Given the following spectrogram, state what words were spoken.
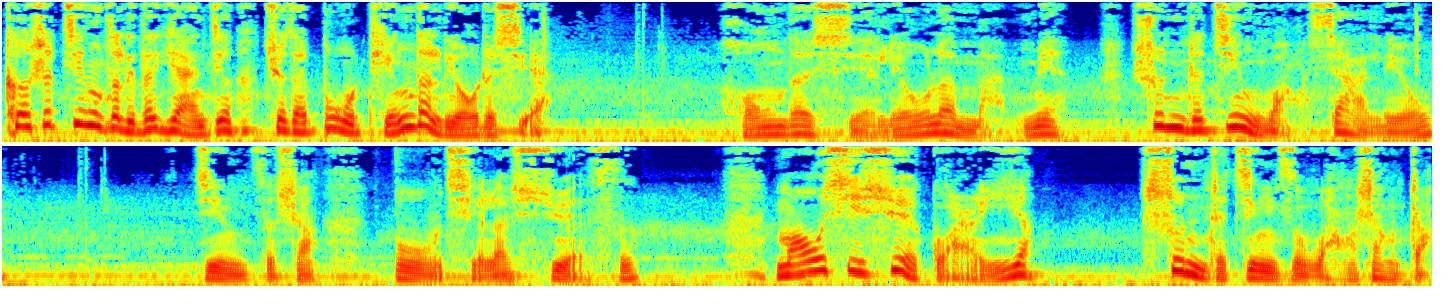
可是镜子里的眼睛却在不停的流着血，红的血流了满面，顺着镜往下流，镜子上布起了血丝，毛细血管一样，顺着镜子往上长，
